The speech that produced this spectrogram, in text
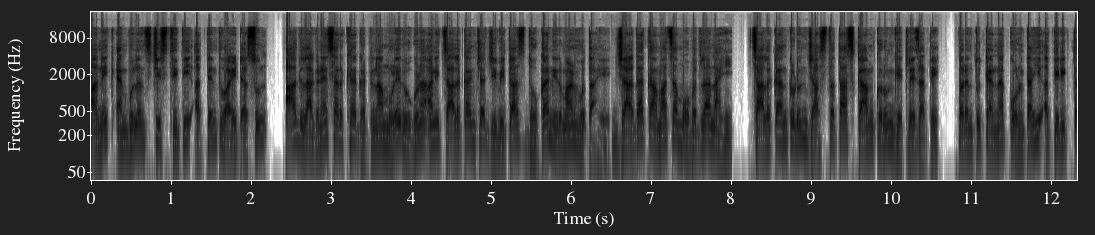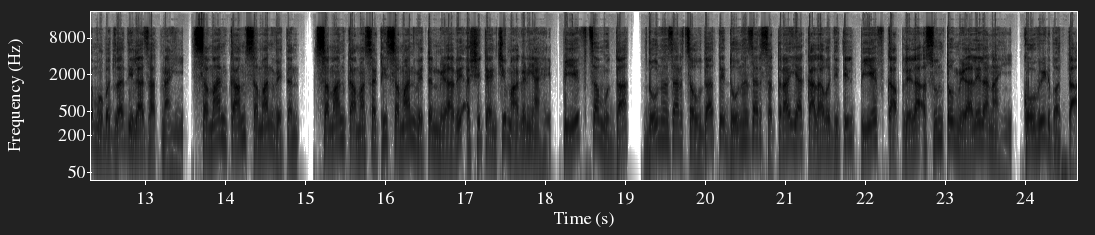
अनेक अँब्युलन्सची स्थिती अत्यंत वाईट असून आग लागण्यासारख्या घटनामुळे रुग्ण आणि चालकांच्या जीवितास धोका निर्माण होत आहे. जादा कामाचा मोबदला नाही. चालकांकडून जास्त तास काम करून घेतले जाते. परंतु त्यांना कोणताही अतिरिक्त मोबदला दिला जात नाही. समान काम समान वेतन. समान कामासाठी समान वेतन मिळावे अशी त्यांची मागणी आहे. पीएफचा मुद्दा दोन हजार चौदा ते दोन हजार सतरा या कालावधीतील पीएफ कापलेला असून तो मिळालेला नाही. कोविड भत्ता.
